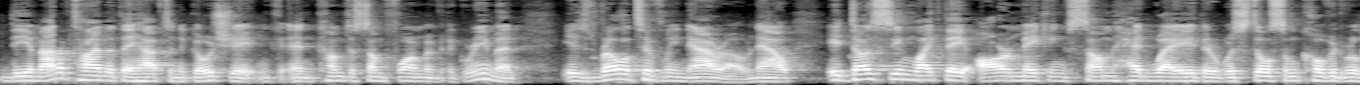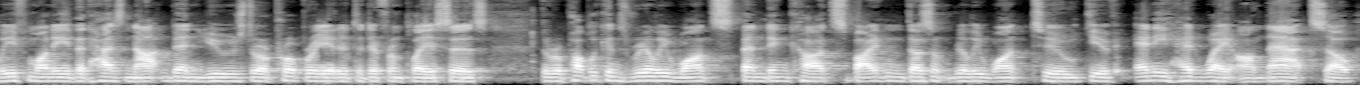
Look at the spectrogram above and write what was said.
the amount of time that they have to negotiate and, and come to some form of an agreement is relatively narrow. Now, it does seem like they are making some headway. There was still some COVID relief money that has not been used or appropriated to different places. The Republicans really want spending cuts. Biden doesn't really want to give any headway on that. So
